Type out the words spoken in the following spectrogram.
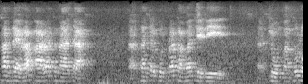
ท่านได้รับอาราธนาจากท่านเจ้าคุณพระธรรมเจดีย์จูงมันทุโล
